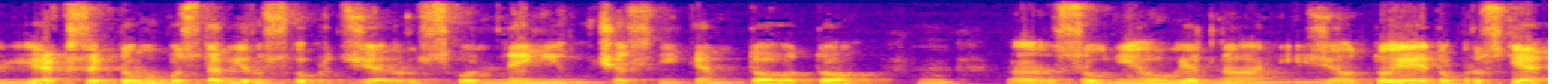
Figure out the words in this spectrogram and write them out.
jak se k tomu postaví Rusko, protože Rusko není účastníkem tohoto hmm. soudního ujednání. Že? To je to prostě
